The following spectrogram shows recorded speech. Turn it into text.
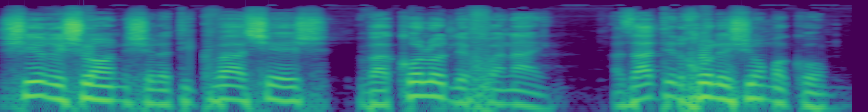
שיר ראשון של התקווה 6, והכל עוד לפניי. אז אל תלכו לשום מקום.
